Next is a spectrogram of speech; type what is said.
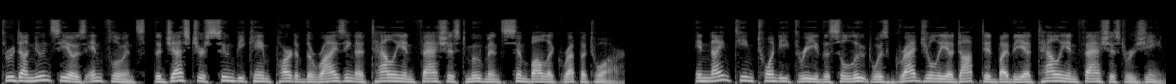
Through D'Annunzio's influence, the gesture soon became part of the rising Italian fascist movement's symbolic repertoire. In 1923 the salute was gradually adopted by the Italian fascist regime.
